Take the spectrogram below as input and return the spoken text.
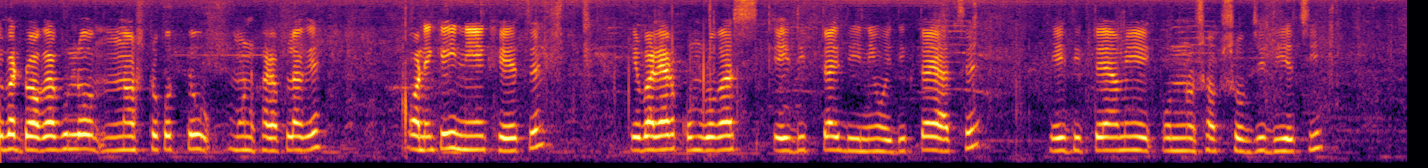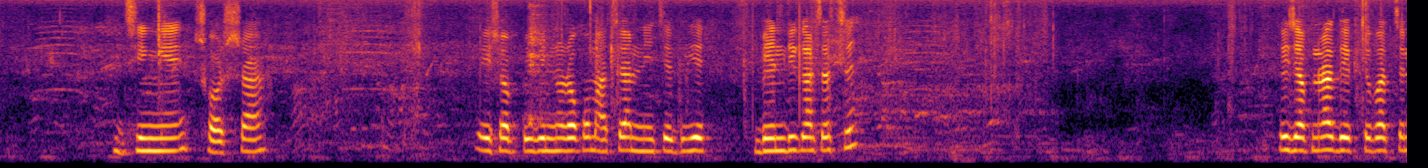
এবার ডগাগুলো নষ্ট করতেও মন খারাপ লাগে। অনেকেই নিয়ে খেয়েছে। এবারে আর কুমড়ো গাছ এই দিকটায় দিইনি, ওই দিকটায় আছে। এই দিকটায় আমি অন্য সব সবজি দিয়েছি। ঝিঙে, শসা এইসব বিভিন্ন রকম আছে আর নিচে দিয়ে ভেন্ডি গাছ আছে। এই যে আপনারা দেখতে পাচ্ছেন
